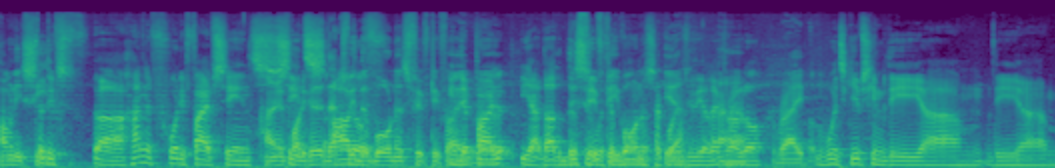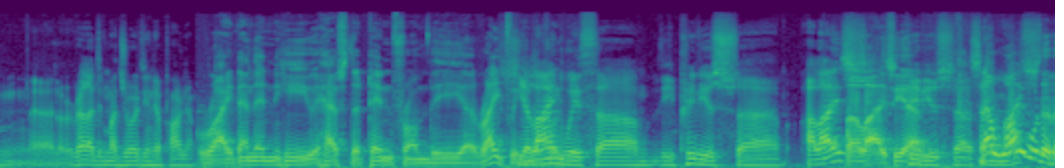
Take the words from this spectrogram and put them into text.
how many seats? 30, uh, 145 seats. 140. seats That's with the bonus 55. In the par- uh, yeah, that, this is with the 50 bonus according yeah. to the electoral Uh-huh. law, Right. which gives him the um, the um, uh, relative majority in the parliament. Right, and then he has the 10 from the uh, right wing. He aligned with um, the previous uh, allies. Allies, yeah. Previous Now, why would a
